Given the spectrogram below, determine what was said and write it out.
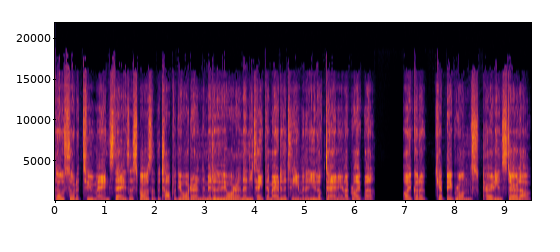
Those sort of two mainstays, I suppose, at the top of the order and the middle of the order, and then you take them out of the team, and then you look down and you're like, right, well, I've got to get big runs, Purdy and Sterlo,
